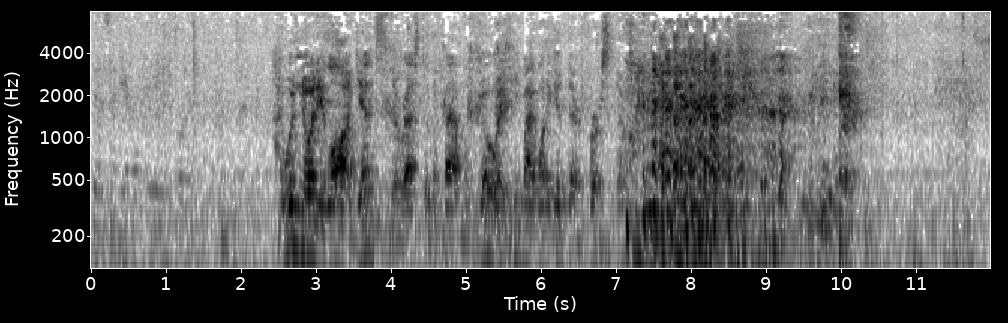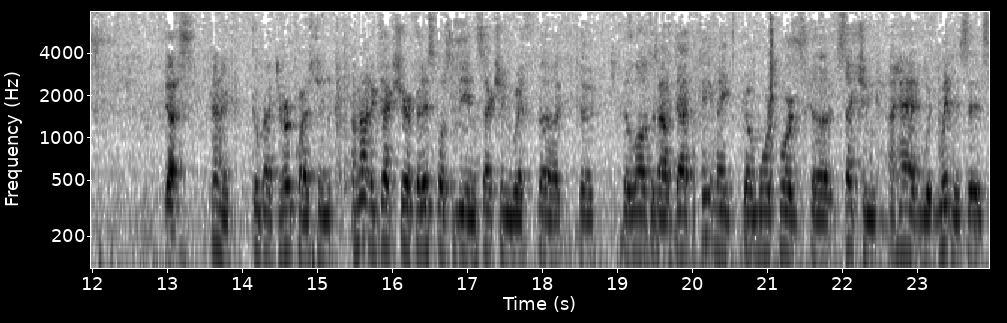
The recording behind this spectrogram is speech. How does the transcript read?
to the city of refuge, or I wouldn't know any law against the rest of the family going. He might want to get there first, though. yes. kind of go back to her question. I'm not exactly sure if it is supposed to be in the section with the the, the laws about death. I think it may go more towards the section ahead with witnesses,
